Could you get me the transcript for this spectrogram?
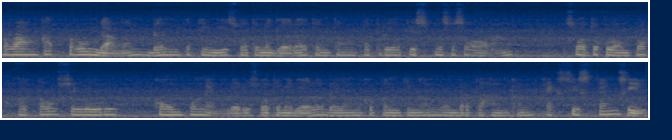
perangkat perundangan dan petinggi suatu negara tentang patriotisme seseorang, suatu kelompok atau seluruh komponen dari suatu negara dalam kepentingan mempertahankan eksistensi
